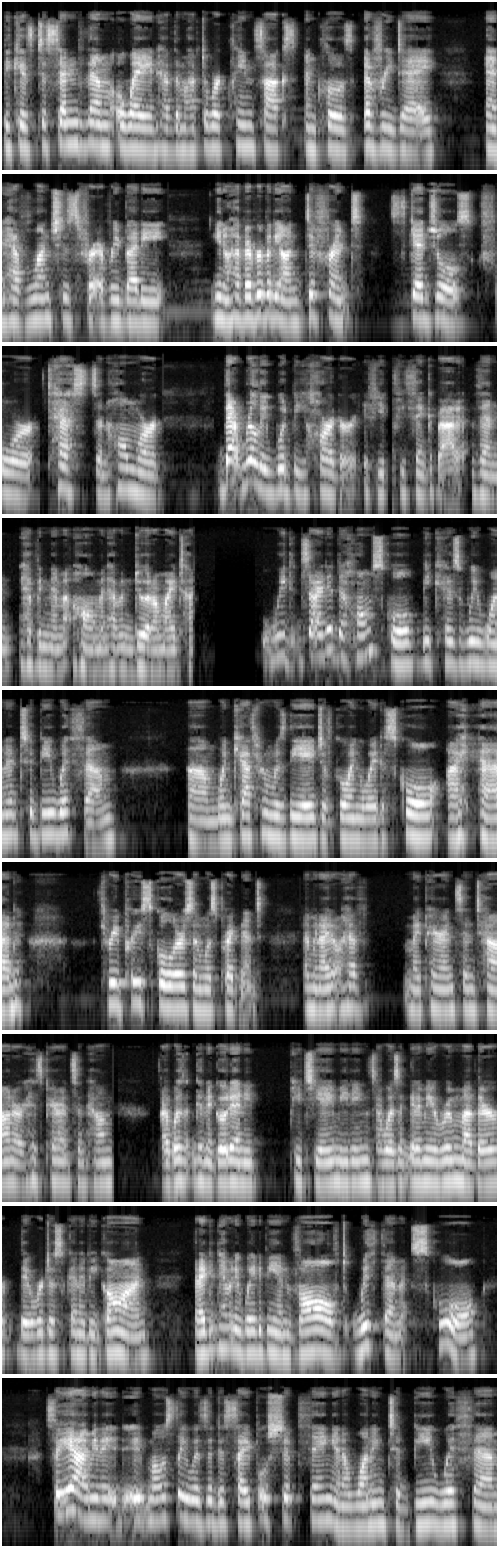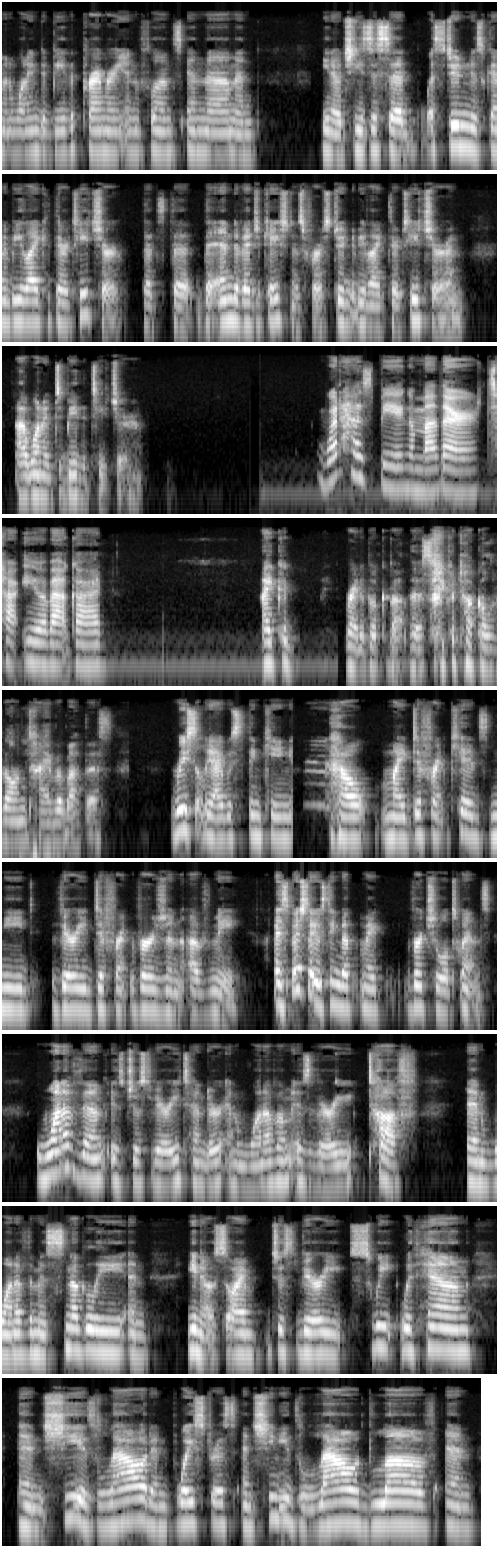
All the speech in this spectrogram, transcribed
because to send them away and have them have to wear clean socks and clothes every day and have lunches for everybody, you know, have everybody on different schedules for tests and homework. That really would be harder if you if you think about it than having them at home and having to do it on my time. We decided to homeschool because we wanted to be with them. Um, when Catherine was the age of going away to school, I had three preschoolers and was pregnant. I mean, I don't have my parents in town or his parents in town. I wasn't going to go to any PTA meetings. I wasn't going to be a room mother. They were just going to be gone. And I didn't have any way to be involved with them at school. So, yeah, I mean, it, it mostly was a discipleship thing and a wanting to be with them and wanting to be the primary influence in them. And, you know, Jesus said a student is going to be like their teacher. That's the, the end of education is for a student to be like their teacher. And I wanted to be the teacher. What has being a mother taught you about God? I could write a book about this. I could talk a long time about this. Recently, I was thinking how my different kids need very different version of me. Especially, I was thinking about my virtual twins. One of them is just very tender, and one of them is very tough, and one of them is snuggly, and you know, so I'm just very sweet with him, and she is loud and boisterous, and she needs loud love, and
